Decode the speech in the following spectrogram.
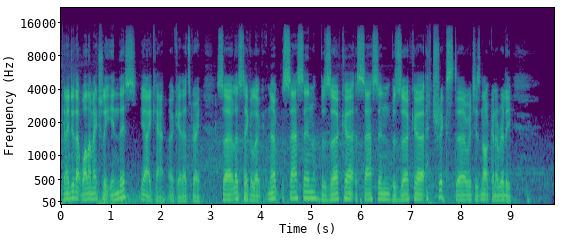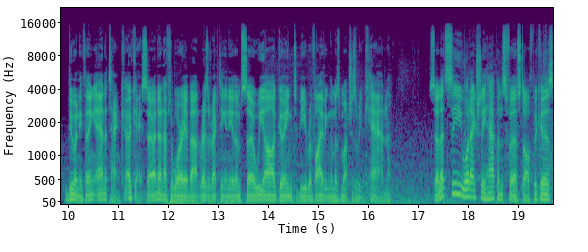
Can I do that while I'm actually in this? Yeah, I can. Okay, that's great. So, let's take a look. Nope, Assassin, Berserker, Assassin, Berserker, Trickster, which is not going to really do anything, and a tank. Okay, so I don't have to worry about resurrecting any of them, so we are going to be reviving them as much as we can. So let's see what actually happens first off, because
